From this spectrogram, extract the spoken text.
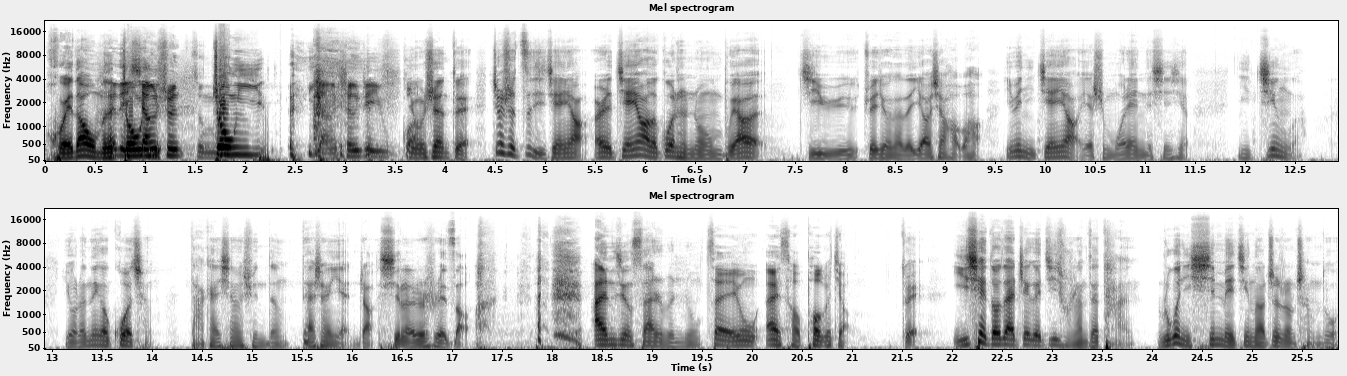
回到我们的中医中中医 养生这一 挂。永生，对，就是自己煎药，而且煎药的过程中不要急于追求它的药效好不好，因为你煎药也是磨练你的心性，你静了，有了那个过程，打开香薰灯，戴上眼罩，洗了热水澡，安静三十分钟，再用艾草泡个脚，对一切都在这个基础上在谈。如果你心没静到这种程度，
